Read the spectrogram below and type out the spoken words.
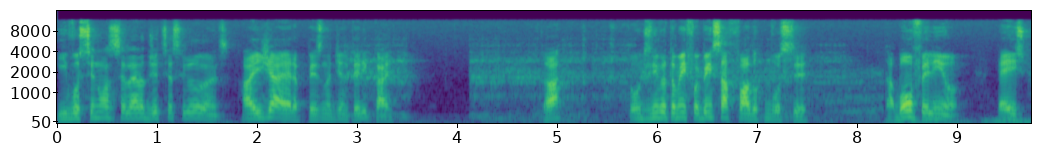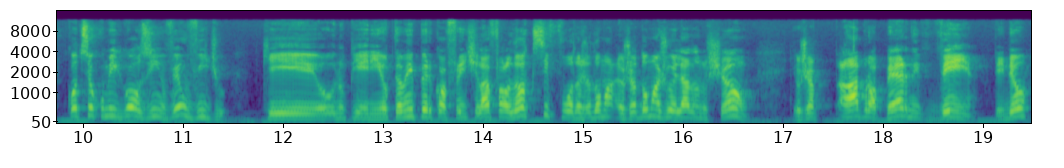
e você não acelera do jeito que você acelerou antes. Aí já era, peso na dianteira e cai. Tá? Então o desnível também foi bem safado com você. Tá bom, felinho? É isso. Aconteceu comigo igualzinho, vê o vídeo que eu, no Pinheirinho, eu também perco a frente lá, falo, não, que se foda, já dou uma, eu já dou uma joelhada no chão, eu já abro a perna e venha, entendeu?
